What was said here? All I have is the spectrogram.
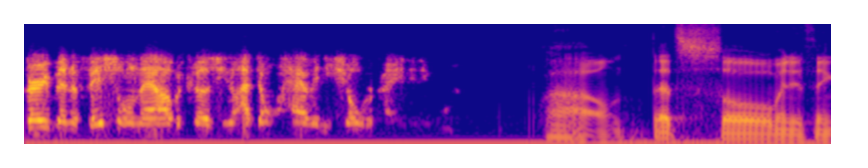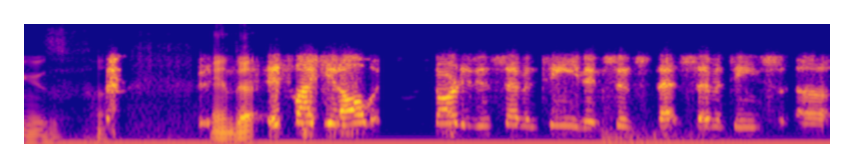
very beneficial now because you know I don't have any shoulder pain anymore. Wow, that's so many things. and that... it's like it all started in 17, and since that 17 uh,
